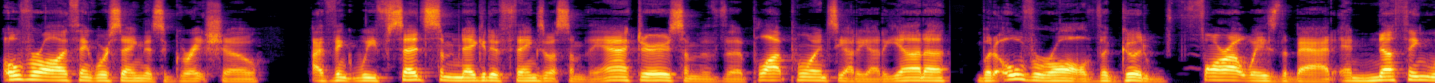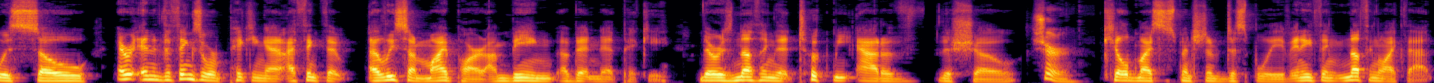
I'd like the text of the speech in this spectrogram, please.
Overall, I think we're saying that's a great show. I think we've said some negative things about some of the actors, some of the plot points, yada yada yada. But overall, the good far outweighs the bad, and nothing was so. Er, and the things that we're picking at, I think that at least on my part, I'm being a bit nitpicky. There was nothing that took me out of the show, Sure. killed my suspension of disbelief, anything, nothing like that.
